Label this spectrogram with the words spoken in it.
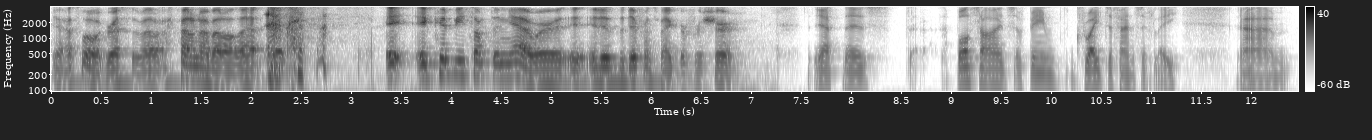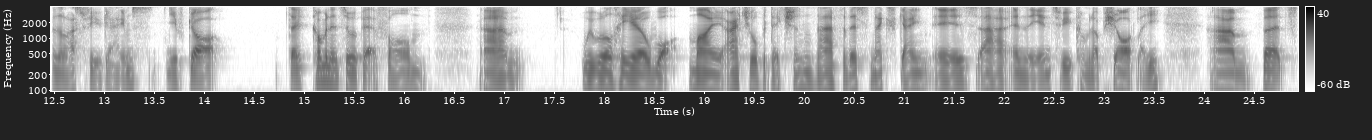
Yeah, that's a little aggressive. I don't, I don't know about all that, but it it could be something, yeah, where it, it is the difference maker for sure. Yeah, there's both sides have been great defensively um, in the last few games. You've got they're coming into a bit of form. Um, we will hear what my actual prediction uh, for this next game is uh, in the interview coming up shortly. Um, but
